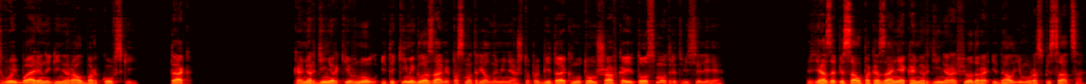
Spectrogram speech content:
Твой барин и генерал Барковский. Так? Камердинер кивнул и такими глазами посмотрел на меня, что побитая кнутом шавка и то смотрит веселее. Я записал показания камердинера Федора и дал ему расписаться.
